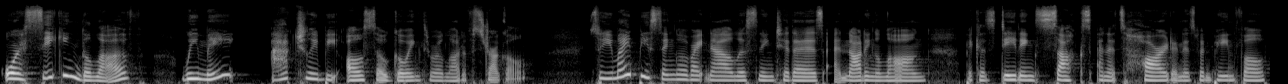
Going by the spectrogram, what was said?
or seeking the love, we may actually be also going through a lot of struggle. So you might be single right now listening to this and nodding along because dating sucks and it's hard and it's been painful.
